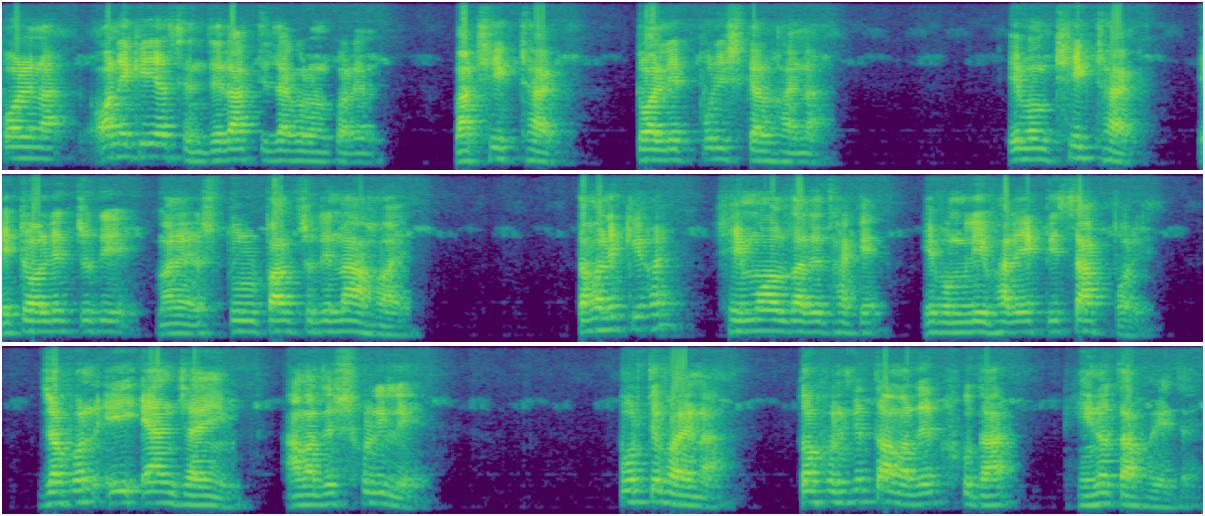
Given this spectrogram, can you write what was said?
পড়ে না, অনেকেই আছেন যে রাত্রি জাগরণ করেন বা ঠিকঠাক টয়লেট পরিষ্কার হয় না। এবং ঠিকঠাক এই টয়লেট যদি মানে স্টুল পাস যদি না হয়, তাহলে কি হয়? সেই মলদারে থাকে এবং লিভারে একটি চাপ পড়ে। যখন এই এনজাইম আমাদের শরীরে পড়তে পারে না, তখন কিন্তু আমাদের ক্ষুধা হীনতা হয়ে যায়,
